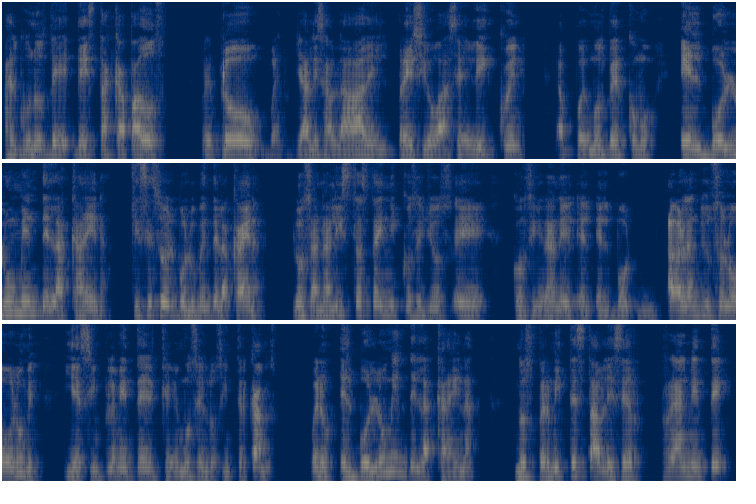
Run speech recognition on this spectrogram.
algunos de, esta capa 2. Por ejemplo, bueno, ya les hablaba del precio base de Bitcoin. Podemos ver como el volumen de la cadena. ¿Qué es eso del volumen de la cadena? Los analistas técnicos, ellos eh, consideran el, el, hablan de un solo volumen y es simplemente el que vemos en los intercambios. Bueno, el volumen de la cadena nos permite establecer realmente,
